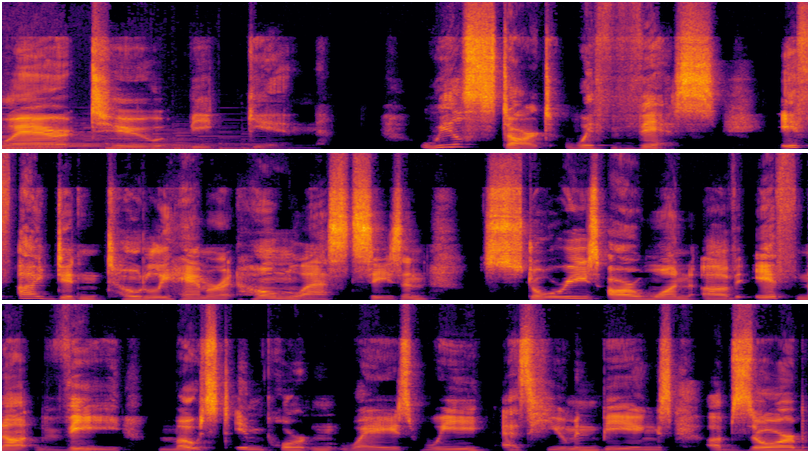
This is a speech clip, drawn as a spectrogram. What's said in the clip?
Where to begin? We'll start with this. If I didn't totally hammer it home last season, stories are one of, if not the, most important ways we as human beings absorb,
